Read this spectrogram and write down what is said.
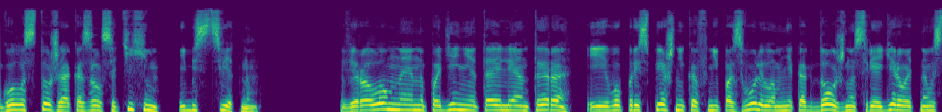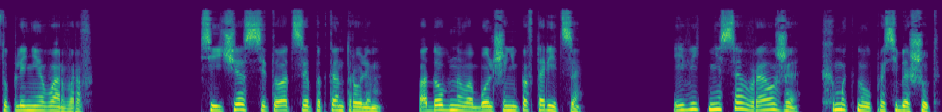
Голос тоже оказался тихим и бесцветным. Вероломное нападение Тайли Антера и его приспешников не позволило мне как должно среагировать на выступление варваров. Сейчас ситуация под контролем. Подобного больше не повторится. И ведь не соврал же, хмыкнул про себя Шут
